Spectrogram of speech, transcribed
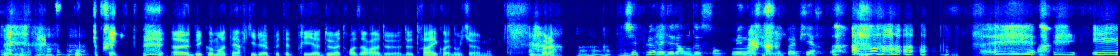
Très vite. Des commentaires qui lui a peut-être pris deux à trois heures de, travail quoi. Donc bon voilà. J'ai pleuré des larmes de sang mais non je pas Pierre. Et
